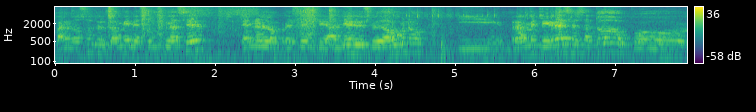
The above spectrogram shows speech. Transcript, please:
para nosotros también es un placer tenerlo presente al diario Ciudad 1 y realmente gracias a todos por,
